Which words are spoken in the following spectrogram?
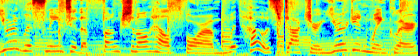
You're listening to the Functional Health Forum with host Dr. Juergen Winkler.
